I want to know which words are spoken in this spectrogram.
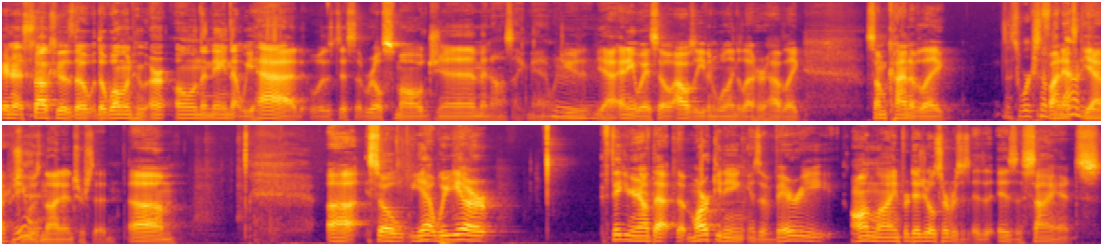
and it sucks because the the woman who owned the name that we had was just a real small gym, and I was like, man, would you? Hmm. Yeah. Anyway, so I was even willing to let her have like some kind of like Let's work something finance. out Yeah, here. she was not interested. Um, uh, so yeah, we are figuring out that that marketing is a very online for digital services is, is a science.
